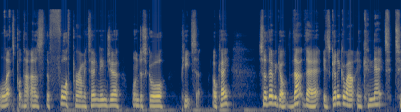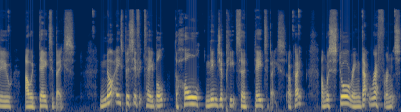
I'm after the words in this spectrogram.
let's put that as the fourth parameter, Ninja underscore pizza. Okay, so there we go. That there is going to go out and connect to our database not a specific table, the whole Ninja Pizza database, okay? And we're storing that reference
